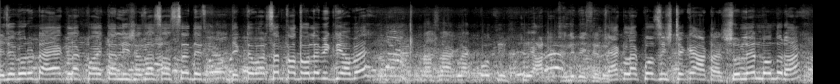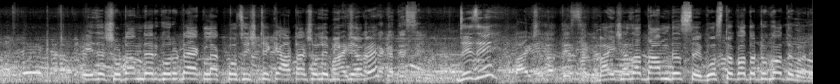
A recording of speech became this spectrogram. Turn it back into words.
এই যে গরুটা এক লাখ পঁয়তাল্লিশ হাজার চাচ্ছে দেখ- দেখতে পাচ্ছেন কত হলে বিক্রি হবে? এক লাখ পঁচিশ থেকে আঠাশ। শুনলেন বন্ধুরা? এই যে সুটামদের গরুটা এক লাখ পঁচিশ থেকে আঠাশ হলে বিক্রি হবে? জি জি? বাইশ হাজার দাম দিচ্ছে। গোস্ত কতটুকু হতে পারে?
